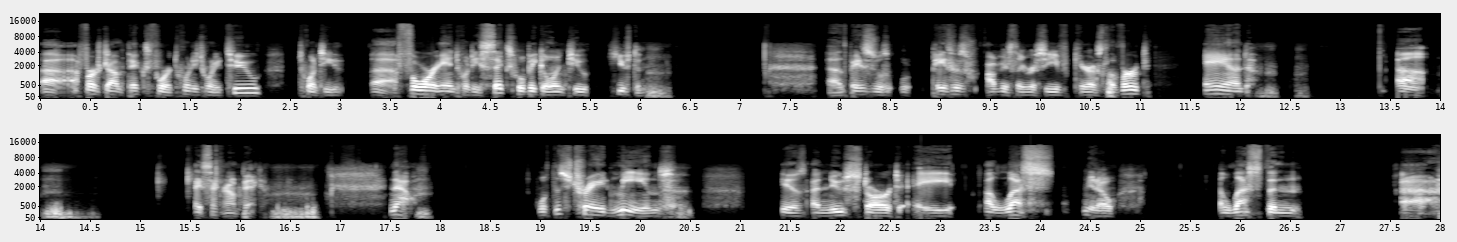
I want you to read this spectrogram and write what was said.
uh, first round picks for 2022, 24, and 26 will be going to Houston. Uh, the Pacers, will, Pacers obviously receive Caris LeVert and uh, a second round pick. Now, what this trade means is a new start, a a less you know, a less than uh,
